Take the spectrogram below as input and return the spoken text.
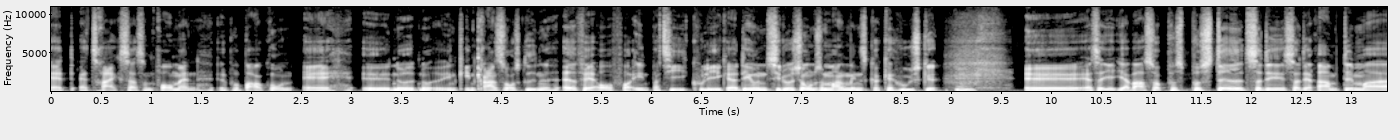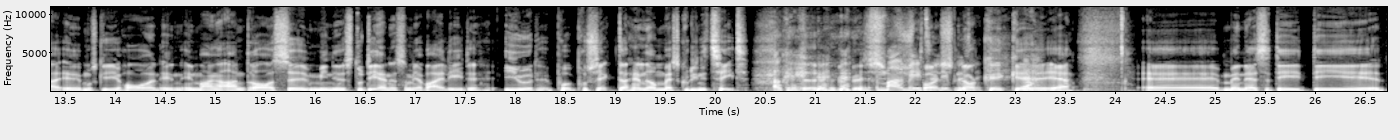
at, at trække sig som formand øh, på baggrund af øh, noget, noget, en, en grænseoverskridende adfærd over for en partikollega. Det er jo en situation, som mange mennesker kan huske. Mm. Øh, altså, jeg, jeg var så på, på stedet, så det, så det ramte mig øh, måske hårdere end, end mange andre. Også øh, mine studerende, som jeg vejledte, i øvrigt på et projekt, der handlede om maskulinitet. Okay, øh, meget meta lige nok, ikke? Ja. Øh, ja. Øh, men altså, det, det,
